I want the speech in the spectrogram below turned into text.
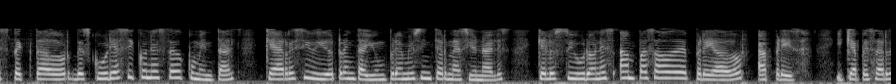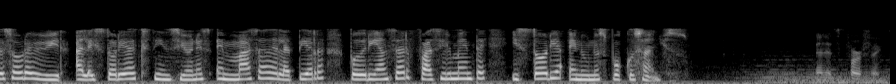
Espectador descubre así con este documental, que ha recibido 31 premios internacionales, que los tiburones han pasado de depredador a presa y que a pesar de sobrevivir a la historia de extinciones en masa de la Tierra, podrían ser fácilmente historia en unos pocos años. And it's perfect.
